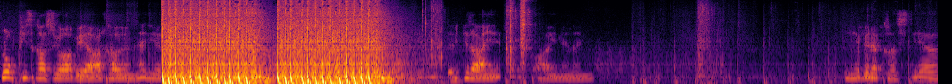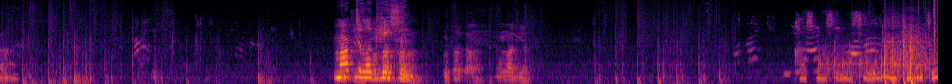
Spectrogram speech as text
Çok pis kasıyor abi ya. Arka ön her yer. Bitir aynı. Aynen aynen. Niye böyle kastı ya? A Burada location. Burada kalın. Onlar gel. Kasmasını sileyim. İnterneti.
